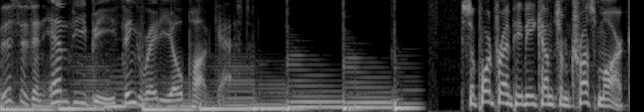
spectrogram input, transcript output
This is an MPB Think Radio podcast. Support for MPB comes from Trustmark,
